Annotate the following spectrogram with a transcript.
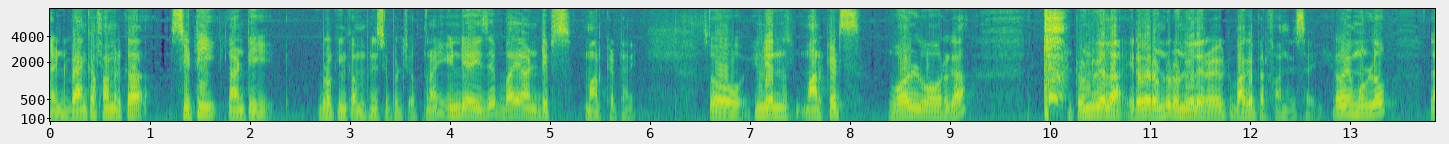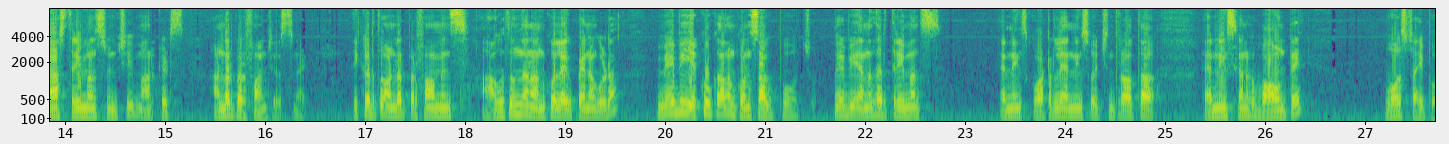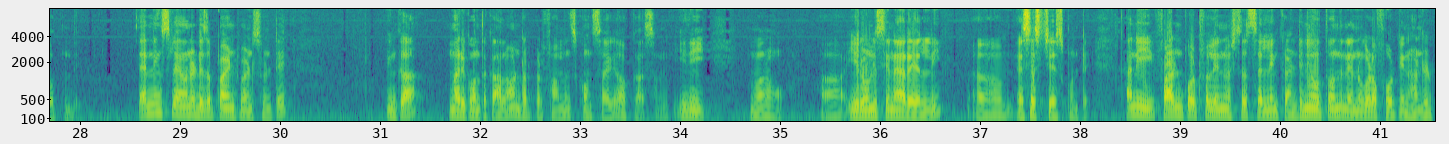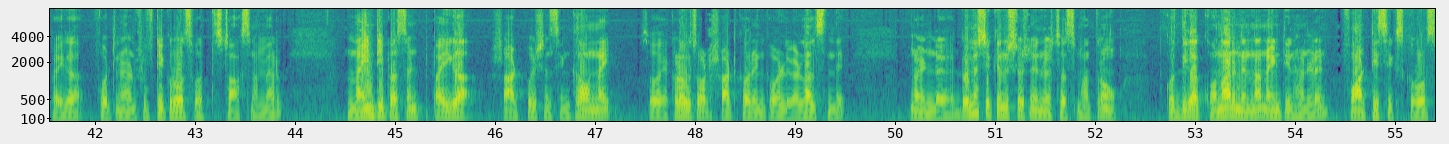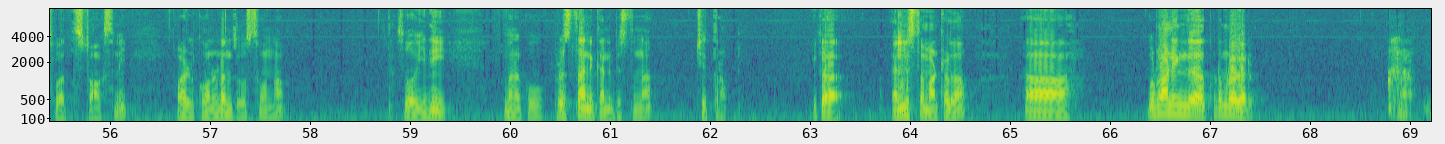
And Bank of America Citi లాంటి బ్రోకింగ్ కంపెనీస్ ఇప్పుడు చెప్తున్నాయి. India is a buy and dips market అని. సో ఇండియన్ మార్కెట్స్ వరల్డ్ ఓవర్గా రెండు వేల ఇరవై రెండు రెండు వేల ఇరవై ఒకటి బాగా పెర్ఫామ్ చేశాయి. ఇరవై మూడులో లాస్ట్ త్రీ మంత్స్ నుంచి మార్కెట్స్ అండర్ పెర్ఫామ్ చేస్తున్నాయి. ఇక్కడతో అండర్ పెర్ఫార్మెన్స్ ఆగుతుందని అనుకోలేకపోయినా కూడా మేబీ ఎక్కువ కాలం కొనసాగకపోవచ్చు. Maybe another three months earnings quarterly earnings వచ్చిన తర్వాత ఎర్నింగ్స్ కనుక బాగుంటే వర్స్ట్ అయిపోతుంది. ఎర్నింగ్స్లో ఏమైనా డిసప్పాయింట్మెంట్స్ ఉంటే ఇంకా మరికొంతకాలం అండర్ పెర్ఫార్మెన్స్ కొనసాగే అవకాశం ఉంది. ఇది మనం ఈ రెండు సినారియాల్ని అసెస్ చేసుకుంటే. కానీ foreign portfolio investors selling continue అవుతుంది. నిన్న కూడా ఫోర్టీన్ హండ్రెడ్ పైగా fourteen hundred fifty crores worth stocks నమ్మారు. నైంటీ పర్సెంట్ పైగా షార్ట్ పొజిషన్స్ ఇంకా ఉన్నాయి. సో ఎక్కడో ఒక చోట షార్ట్ కవరింగ్కి వాళ్ళు వెళ్ళాల్సిందే. అండ్ డొమెస్టిక్ ఇన్స్టిట్యూషనల్ ఇన్వెస్టర్స్ మాత్రం కొద్దిగా కొనారు నిన్న nineteen hundred and forty six crores worth స్టాక్స్ని వాళ్ళు కొనడం చూస్తూ ఉన్నాం. సో ఇది మనకు ప్రస్తుతానికి కనిపిస్తున్న చిత్రం. ఇక ఎనలిస్ట్తో మాట్లాడదాం. గుడ్ మార్నింగ్ కుటుంబరావు గారు.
